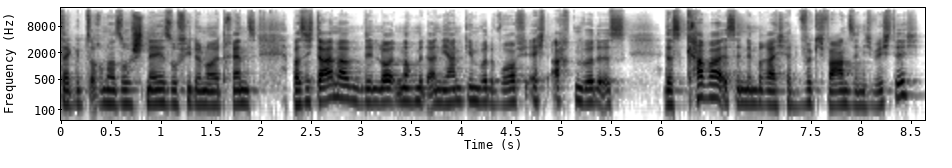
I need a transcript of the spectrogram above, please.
Da gibt es auch immer so schnell so viele neue Trends. Was ich da immer den Leuten noch mit an die Hand geben würde, worauf ich echt achten würde, ist, das Cover ist in dem Bereich halt wirklich wahnsinnig wichtig.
